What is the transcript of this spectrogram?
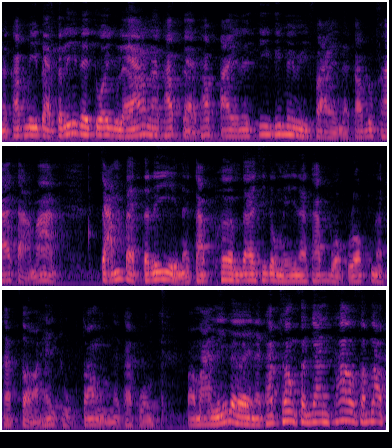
นะครับมีแบตเตอรี่ในตัวอยู่แล้วนะครับ แต่ถ้าไปในที่ที่ไม่มีไฟนะครับ ลูกค้าสามารถ จัมแบตเตอรี่นะครับเพิ่มได้ที่ตรงนี้นะครับบวกลบนะครับต่อให้ถูกต้องนะครับผมประมาณนี้เลยนะครับ ช่องสัญญาณเข้าสำหรับ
